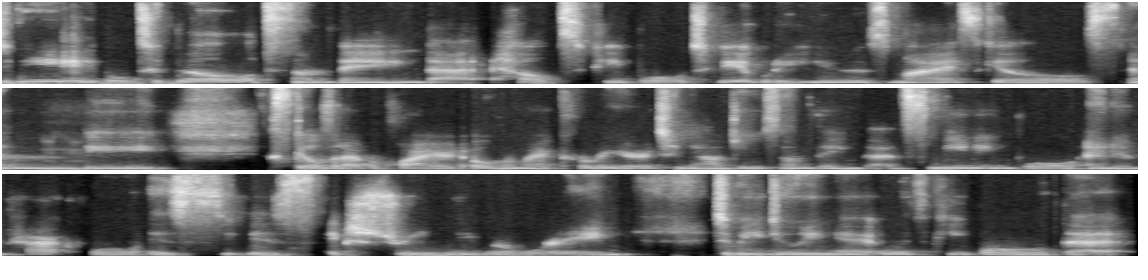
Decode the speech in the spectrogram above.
to be able to build something that helps people to be able to use my skills and mm-hmm. the skills that I've acquired over my career to now do something that's meaningful and impactful is is extremely rewarding to be doing it with people that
